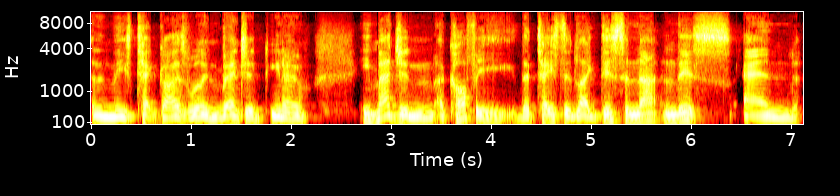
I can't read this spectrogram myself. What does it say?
and these tech guys will invent it, you know. Imagine a coffee that tasted like this and that and this and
